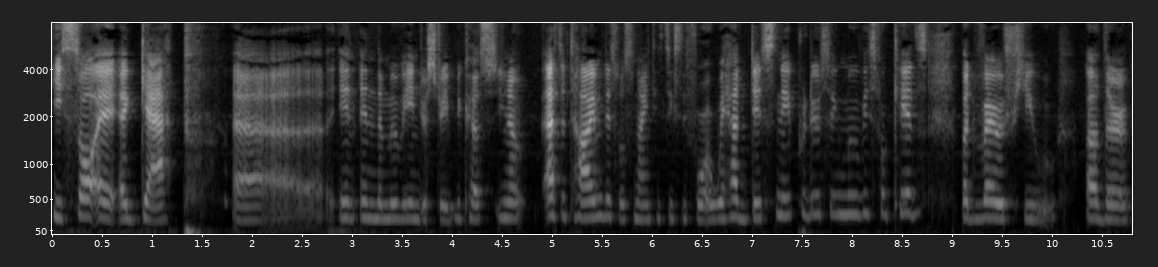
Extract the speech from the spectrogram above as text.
he saw a, a gap uh, in in the movie industry because you know at the time this was 1964 we had Disney producing movies for kids but very few other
